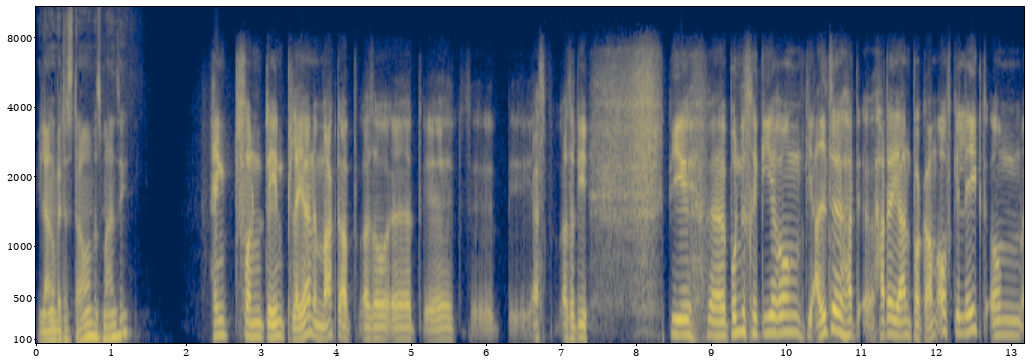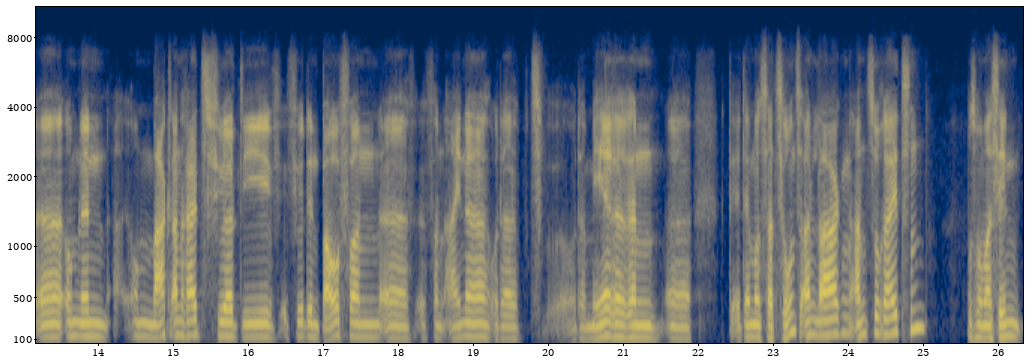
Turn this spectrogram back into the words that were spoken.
Wie lange wird es dauern? Was meinen Sie? Hängt von den Playern im Markt ab. Also äh, äh, erst, also die die äh, Bundesregierung, die alte, hat hatte ja ein Programm aufgelegt, um äh, um einen um Marktanreiz für die für den Bau von äh, von einer oder oder mehreren äh, Demonstrationsanlagen anzureizen. Muss man mal sehen,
